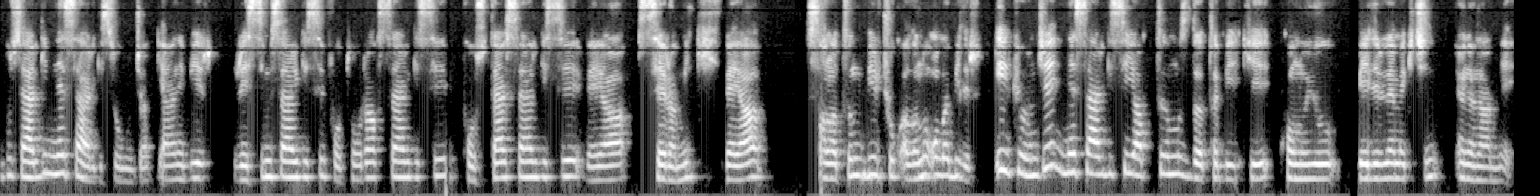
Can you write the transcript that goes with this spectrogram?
bu sergi ne sergisi olacak? Yani bir resim sergisi, fotoğraf sergisi, poster sergisi veya seramik veya sanatın birçok alanı olabilir. İlk önce ne sergisi yaptığımızda tabii ki konuyu belirlemek için en önemli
